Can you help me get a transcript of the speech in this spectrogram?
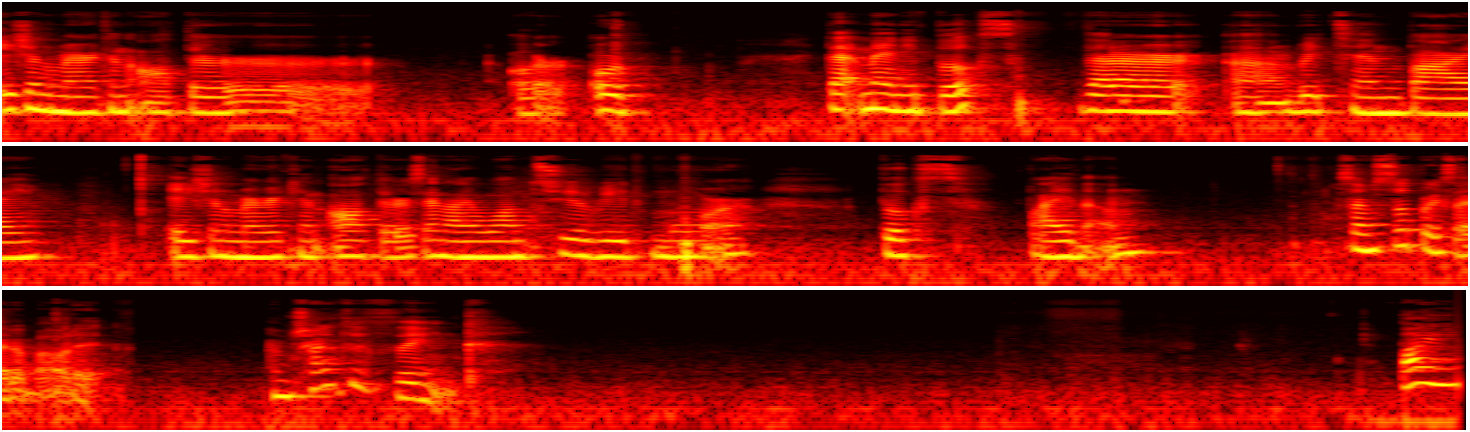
Asian American author or or that many books that are um, written by Asian American authors and I want to read more books by them. So I'm super excited about it. I'm trying to think. Bye.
